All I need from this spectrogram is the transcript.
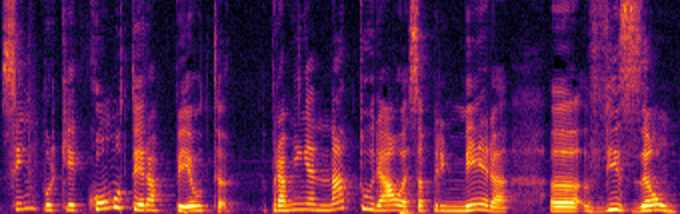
Sim, porque como terapeuta, para mim é natural essa primeira uh, visão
